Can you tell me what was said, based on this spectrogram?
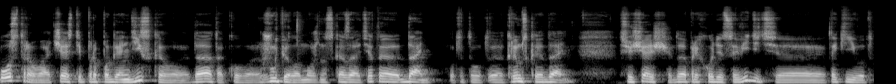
острого, отчасти пропагандистского, да, такого жупела, можно сказать, это дань, вот это вот э, крымская дань. Все чаще да, приходится видеть э, такие вот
